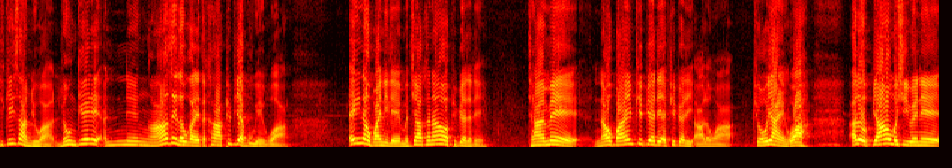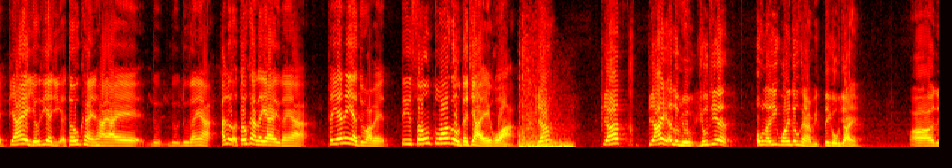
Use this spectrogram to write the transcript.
ဒီကိစ္စမျိုးကလွန်ခဲ့တဲ့အနှစ်90လောက်ကလည်းတစ်ခါဖြစ်ပျက်ဘူးပဲကွာအဲ့နောက်ပိုင်းနေလဲမကြာခဏတော့ဖြစ်ပျက်တတ်တယ်ဒါပေမဲ့နောက်ပိုင်းဖြစ်ပျက်တဲ့အဖြစ်ပျက်တွေအားလုံးကပြောရရင်ကွာအဲ့လိုပြားအောင်မရှိဘဲနဲ့ပြားရဲ့ရုပ်တရက်ကြီးအတုတ်ခံထားရတဲ့လူလူလူတိုင်းကအဲ့လိုအတုတ်ခံလိုက်ရတဲ့လူတိုင်းကတရက်နဲ့ရက်တူပါပဲတေဆုံးသွားကုန်တတ်ကြရဲကွာဗျာပြားပြားရီအဲ့လိုမျိုးရုပ်ရက်အုံလာကြီးဝိုင်းတုတ်ခံရပြီးတေကုန်ကြရဲ့အာနေ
